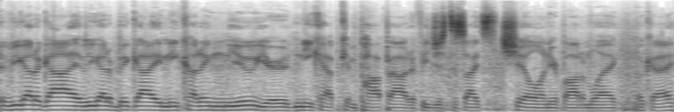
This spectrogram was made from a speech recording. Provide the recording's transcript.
if you got a guy, if you got a big guy knee cutting you, your kneecap can pop out if he just decides to chill on your bottom leg. Okay,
